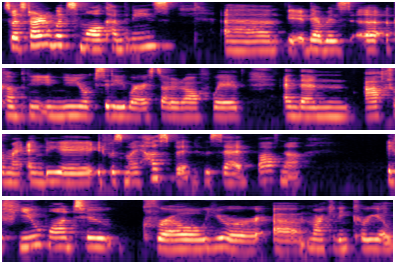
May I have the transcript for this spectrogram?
so i started with small companies um, there was a, a company in new york city where i started off with and then after my mba it was my husband who said bhawna if you want to grow your um, marketing career,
